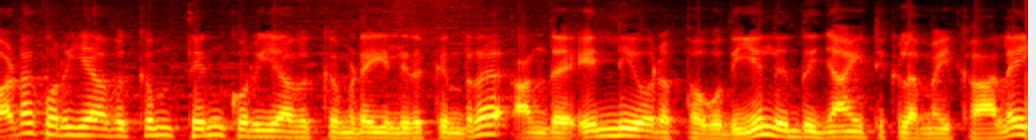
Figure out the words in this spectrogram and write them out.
வட கொரியாவுக்கும் தென் கொரியாவுக்கும் இடையில் இருக்கின்ற அந்த எல்லியோர பகுதியில் இன்று ஞாயிற்றுக்கிழமை காலை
